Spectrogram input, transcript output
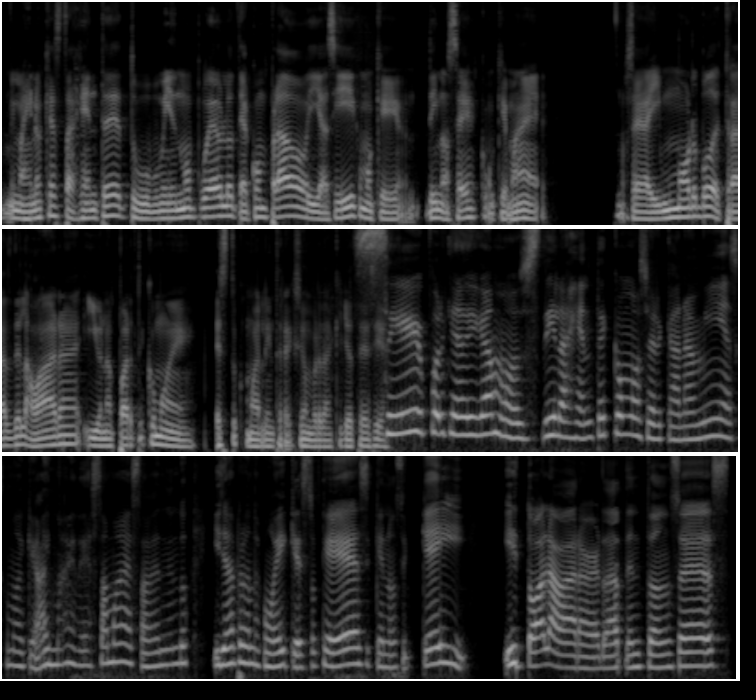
me imagino que hasta gente de tu mismo pueblo te ha comprado y así, como que, de, no sé, como que, madre, no sé, hay un morbo detrás de la vara y una parte como de esto, como de la interacción, ¿verdad? Que yo te decía. Sí, porque digamos, di la gente como cercana a mí es como de que, ay, madre, ve esta madre, está vendiendo. Y ya me pregunta como, hey, ¿qué esto qué es? Y que no sé qué. Y, y toda la vara, ¿verdad? Entonces,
